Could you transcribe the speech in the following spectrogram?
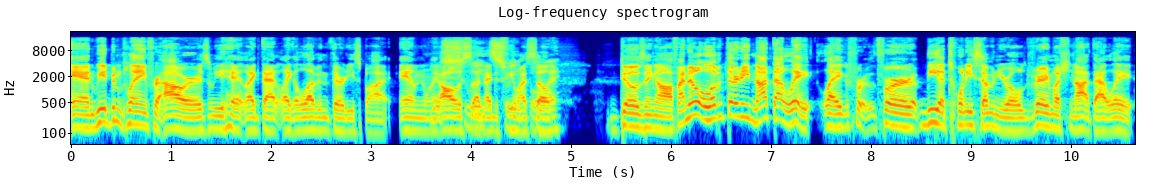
and we had been playing for hours and we hit like that like 11:30 spot and like all of a sudden I just feel myself boy. Dozing off. I know 11:30 not that late. Like for for me a 27 year old, very much not that late.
